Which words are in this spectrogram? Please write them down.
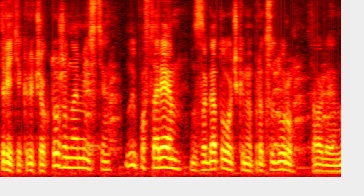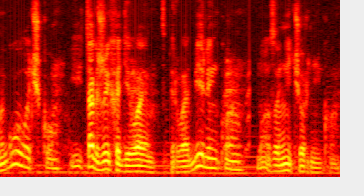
Третий крючок тоже на месте. Ну и повторяем с заготовочками процедуру. Вставляем иголочку и также их одеваем. Сперва беленькую, ну а за ней черненькую.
